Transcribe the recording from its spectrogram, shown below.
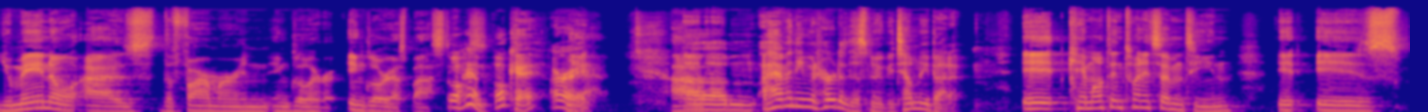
you may know as the farmer in Inglor- Inglourious Basterds. Oh, him. Okay. All right. Yeah. Uh, Um, I haven't even heard of this movie. Tell me about it. It came out in 2017. It is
